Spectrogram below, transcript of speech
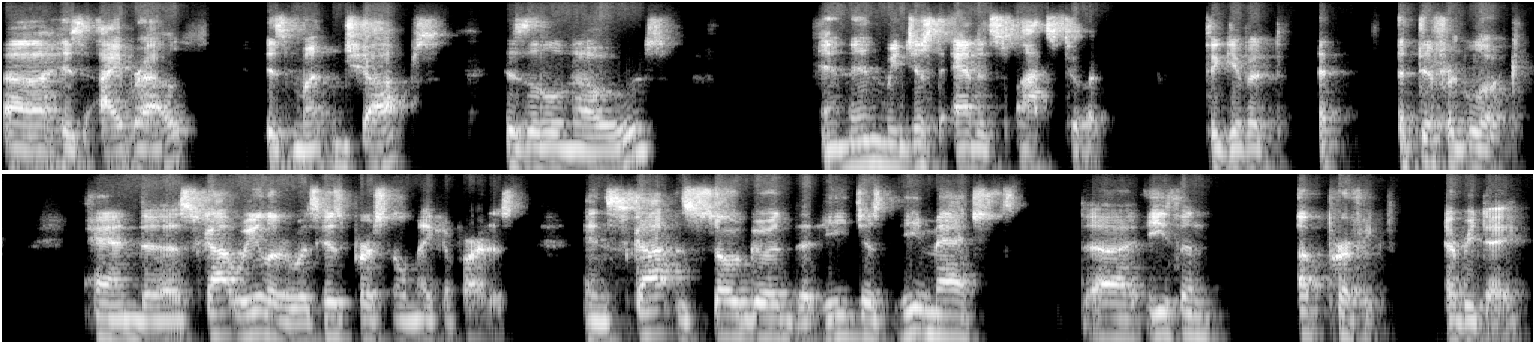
uh, his eyebrows, his mutton chops, his little nose, and then we just added spots to it to give it a, a different look. And uh, Scott Wheeler was his personal makeup artist, and Scott is so good that he just he matched uh, Ethan up perfect every day.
